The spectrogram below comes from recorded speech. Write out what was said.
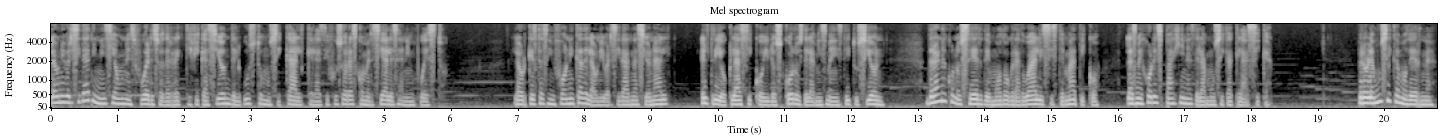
La universidad inicia un esfuerzo de rectificación del gusto musical que las difusoras comerciales han impuesto. La Orquesta Sinfónica de la Universidad Nacional, el trío clásico y los coros de la misma institución darán a conocer de modo gradual y sistemático las mejores páginas de la música clásica. Pero la música moderna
